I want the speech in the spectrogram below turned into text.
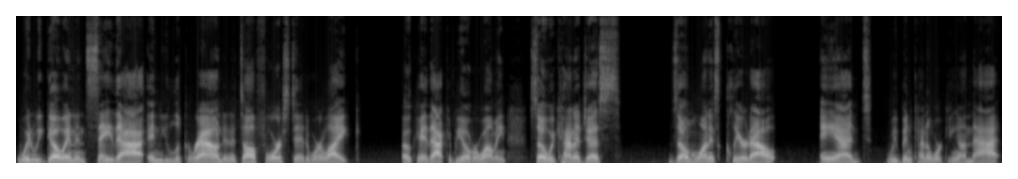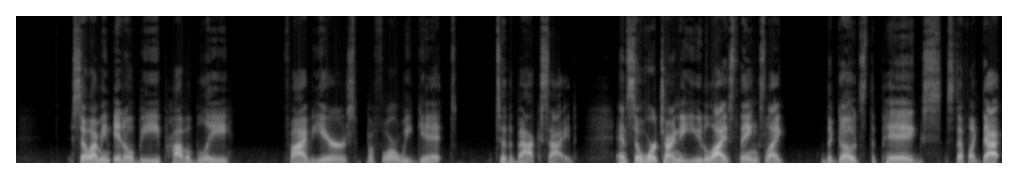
when we go in and say that and you look around and it's all forested, we're like, okay, that could be overwhelming. So we kind of just zone one is cleared out and we've been kind of working on that. So I mean, it'll be probably 5 years before we get to the backside. And so we're trying to utilize things like the goats, the pigs, stuff like that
